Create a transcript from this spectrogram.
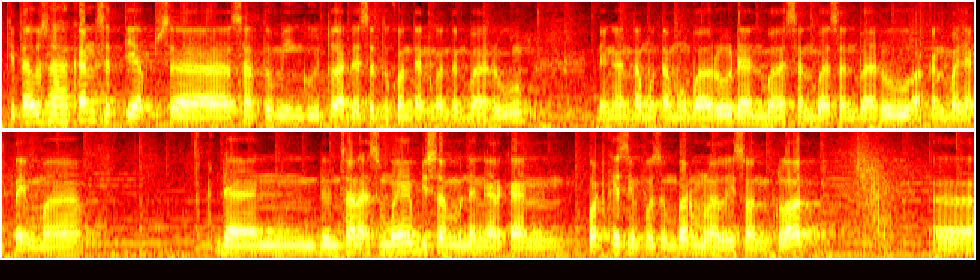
kita usahakan setiap se- satu minggu itu ada satu konten-konten baru dengan tamu-tamu baru dan bahasan-bahasan baru akan banyak tema dan dan sana semuanya bisa mendengarkan podcast info sumber melalui SoundCloud, eh,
